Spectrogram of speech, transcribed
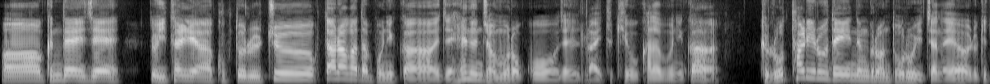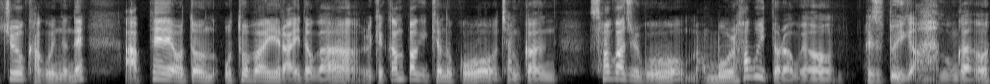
어 근데 이제 또 이탈리아 국도를 쭉 따라가다 보니까 이제 해는 저물었고 이제 라이트 키고 가다 보니까 그 로타리로 돼 있는 그런 도로 있잖아요. 이렇게 쭉 가고 있는데 앞에 어떤 오토바이 라이더가 이렇게 깜빡이 켜놓고 잠깐 서가지고 막 뭘 하고 있더라고요. 그래서 또 이게 아 뭔가 어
